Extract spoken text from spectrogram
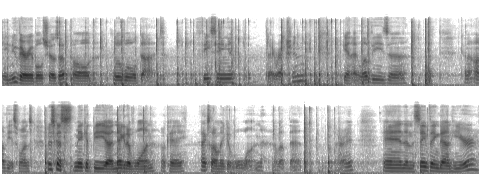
a new variable shows up called global dot facing direction. Again, I love these uh, kind of obvious ones. I'm just going to make it be uh, negative 1, okay? Actually, I'll make it 1. How about that? Alright. And then the same thing down here.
